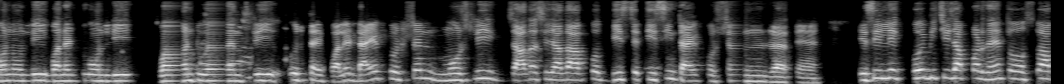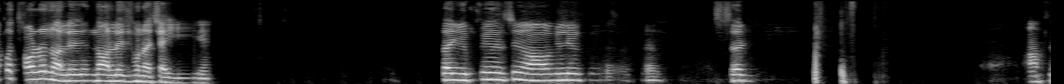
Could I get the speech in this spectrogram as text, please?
one only one and two only one two and three उस टाइप वाले। डायरेक्ट क्वेश्चन मोस्टली ज़्यादा से ज़्यादा आपको बीस से तीस ही डायरेक्ट क्वेश्चन रहते हैं। इसीलिए कोई भी चीज़ आप पढ़ रहे हैं तो उसका आपको थॉरो नॉलेज नॉलेज होना चाहिए। सर यूपीएससी सर आप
